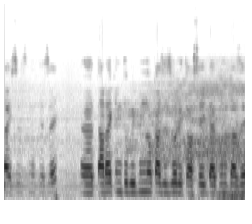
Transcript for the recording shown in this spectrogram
লাইসেন্স নিতে চায় তারা কিন্তু বিভিন্ন কাজে জড়িত আছে এই ড্রাইভিং কাজে।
